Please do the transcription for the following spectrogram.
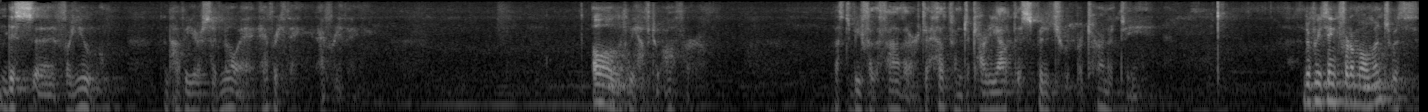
this uh, for you. And Javier said, no, everything, everything. All that we have to offer. That's to be for the Father, to help him to carry out this spiritual paternity. And if we think for a moment with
